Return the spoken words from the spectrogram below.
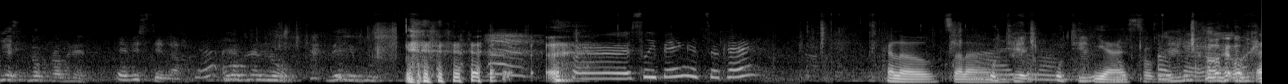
Yes, no problem. ev istiyorlar. Problem no. Very good. For sleeping, it's okay? hello salam Hotel, hotel. Yes. No problem. Okay.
